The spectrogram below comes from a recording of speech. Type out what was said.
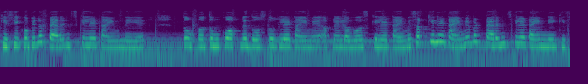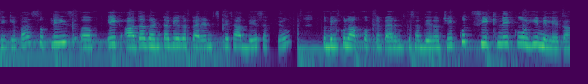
किसी को भी ना पेरेंट्स के लिए टाइम नहीं है। तो तुमको अपने दोस्तों के लिए टाइम है अपने लवर्स के लिए टाइम है सबके लिए टाइम है बट पेरेंट्स के लिए टाइम नहीं है किसी के पास। सो प्लीज़ एक आधा घंटा भी अगर पेरेंट्स के साथ दे सकते हो तो बिल्कुल आपको अपने पेरेंट्स के साथ देना चाहिए। कुछ सीखने को ही मिलेगा।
